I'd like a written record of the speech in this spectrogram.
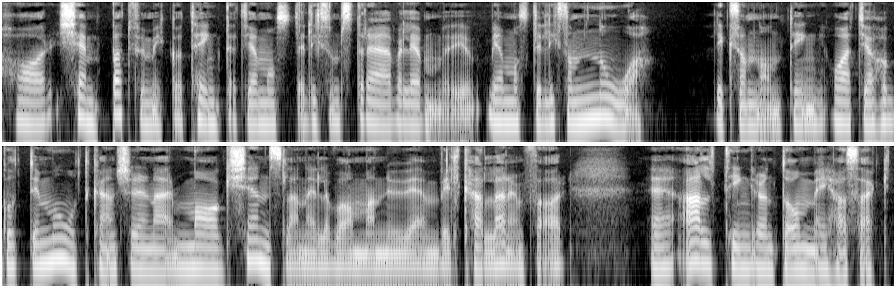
har kämpat för mycket och tänkt att jag måste liksom sträva, eller jag, jag måste liksom nå liksom någonting. Och att jag har gått emot kanske den här magkänslan, eller vad man nu än vill kalla den för. Eh, Allting runt om mig har sagt,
